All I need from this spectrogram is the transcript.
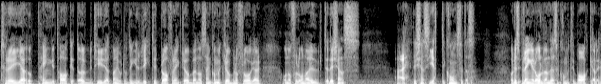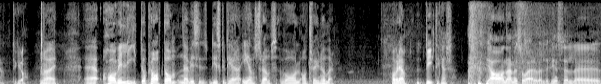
tröja upphängd i taket. Det betyder ju att man har gjort någonting riktigt bra för den klubben och sen kommer klubben och frågar om de får låna ut det. Det känns, nej det känns jättekonstigt alltså. Och det spelar ingen roll vem det är som kommer tillbaka tycker jag. Nej. Eh, har vi lite att prata om när vi diskuterar Enströms val av tröjnummer? Har vi det? Lite kanske. ja, nej men så är det väl. Det finns väl eh,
